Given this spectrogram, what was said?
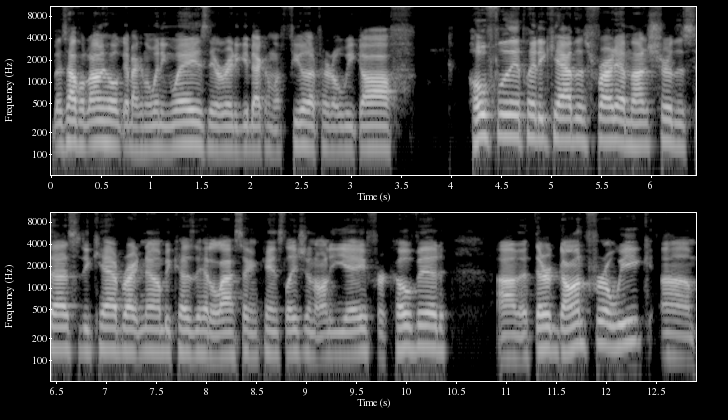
but South Alabama will get back in the winning ways. They were ready to get back on the field after a week off. Hopefully they play DeKalb this Friday. I'm not sure the status of right now because they had a last second cancellation on EA for COVID. Um, if they're gone for a week, um,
